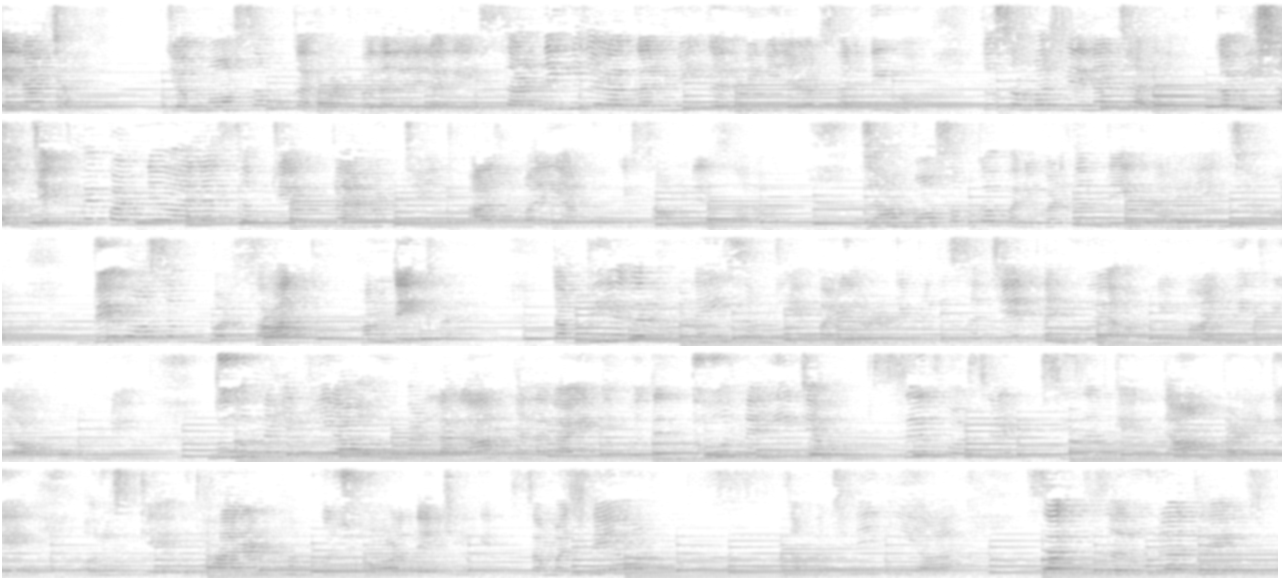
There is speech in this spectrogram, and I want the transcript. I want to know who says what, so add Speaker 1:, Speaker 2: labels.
Speaker 1: लेना चाहिए जब मौसम करवट बदलने लगे, सर्दी की जगह गर्मी गर्मी की जगह सर्दी हो तो समझ लेना चाहिए। कभी सब्जेक्ट में पढ़ने वाला सब्जेक्ट क्लाइमेट चेंज आज हमारी आँखों के सामने नज़र आ रहा है, जहाँ मौसम का परिवर्तन देख रहे हैं, जहाँ बेमौसम, बरसात हम देख रहे हैं। तब भी अगर हम नहीं समझे, पर्यावरण के प्रति सचेत नहीं हुए, अपनी मानवीय क्रियाओं को हमने दूर नहीं किया, उन पर लगाम न लगाई तो वो दिन दूर नहीं जब हम सिर्फ़ और सिर्फ़ सीज़न के नाम पढ़ेंगे और उसके उदाहरण हम सख्त ज़रूरत है।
